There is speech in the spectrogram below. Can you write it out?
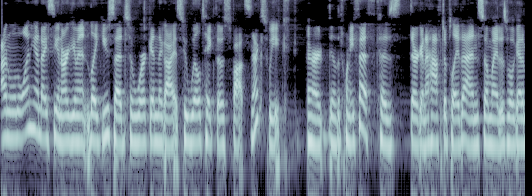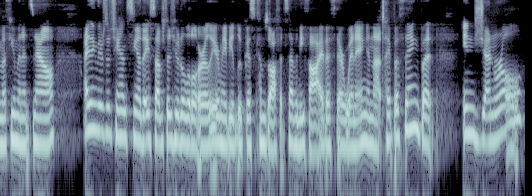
on the one hand, I see an argument, like you said, to work in the guys who will take those spots next week or you know, the 25th because they're going to have to play then. So might as well get them a few minutes now. I think there's a chance, you know, they substitute a little earlier. Maybe Lucas comes off at 75 if they're winning and that type of thing. But in general,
